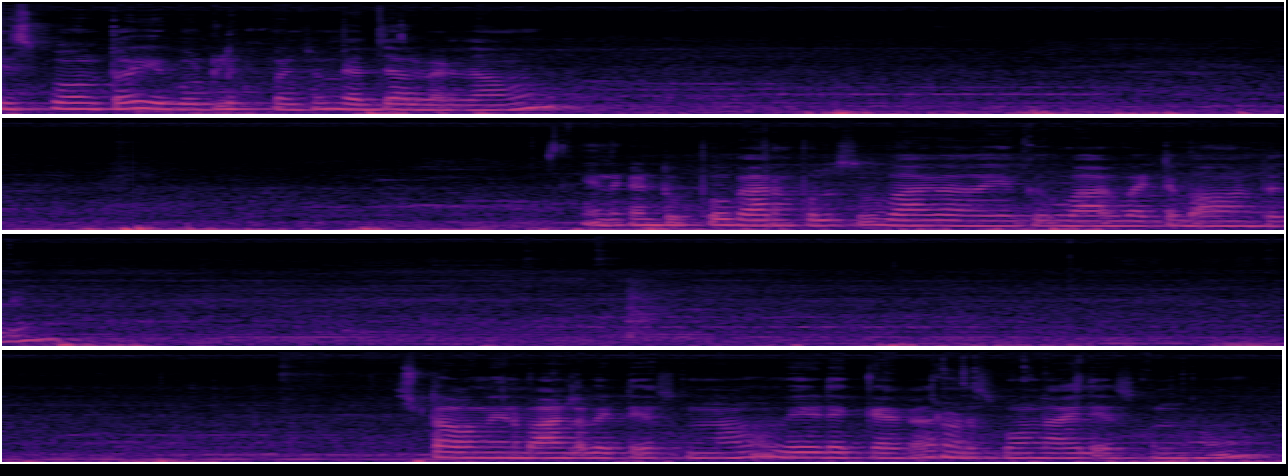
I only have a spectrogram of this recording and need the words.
ఈ స్పూన్తో ఈ గుడ్లకి కొంచెం బెజ్జాలు పెడదాము. ఎందుకంటే ఉప్పు కారం పులుసు బాగా ఎగ్ బాగా పట్టే బాగుంటుంది. స్టవ్ మీద బాండ్లు పెట్టేసుకున్నాము. వేడెక్కాక రెండు స్పూన్లు ఆయిల్ వేసుకున్నాము.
